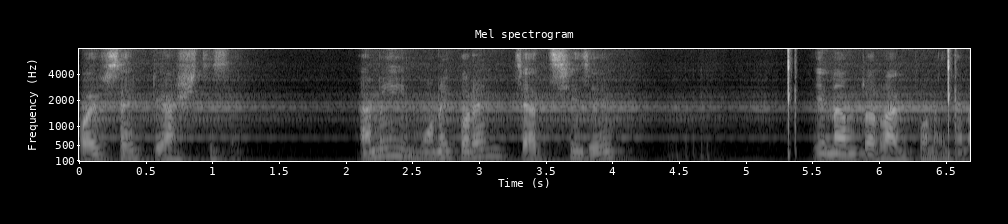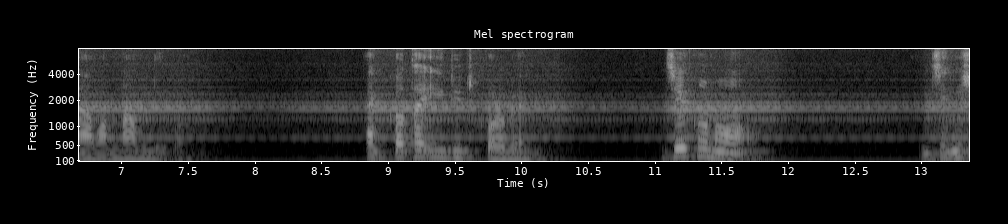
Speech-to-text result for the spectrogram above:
ওয়েবসাইটটি আসতেছে। আমি মনে করেন চাচ্ছি যে এই নামটা রাখব না এখানে আমার নাম দিব। এক কথা এডিট করবেন। যে কোনো জিনিস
